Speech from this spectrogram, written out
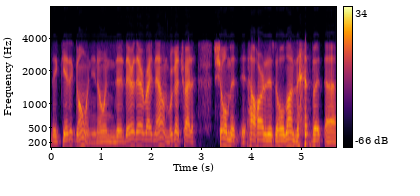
they get it going, you know, and they're, they're there right now, and we're going to try to show them that how hard it is to hold on to that, but. uh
